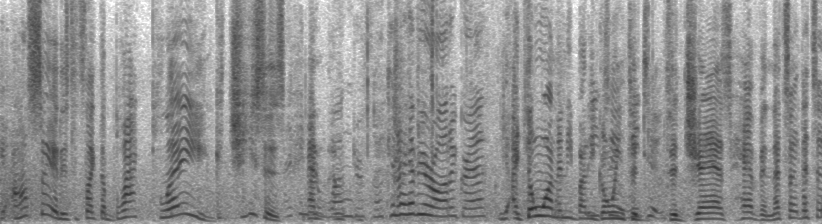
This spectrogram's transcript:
Yeah, I'll say it is. It's like the Black Plague. Jesus. I think and you're wonderful. Can I have your autograph? yeah, I don't want anybody Me going too, to, to jazz heaven. That's a that's a,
